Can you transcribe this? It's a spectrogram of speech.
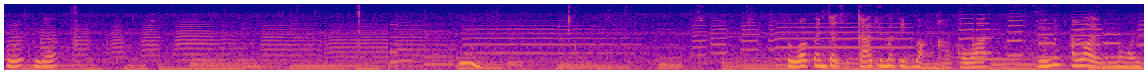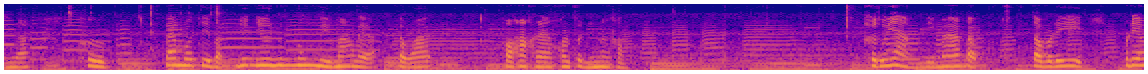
อุ้ยเยอะอืม ถือว่าเป็น 79 ที่ไม่ผิดหวังค่ะ เพราะว่าเฮ้ยมันอร่อยมันนวจริงนะคือแป้งโมจิแบบยืดๆนุ่มๆดีมากเลยอะแต่ว่าขอหักคะแนนคอนเฟิร์ตนิดนึงค่ะ คือทุกอย่างดีมากแบบสตรอเบอรี่เปรี้ยว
